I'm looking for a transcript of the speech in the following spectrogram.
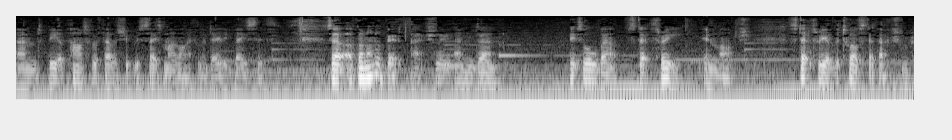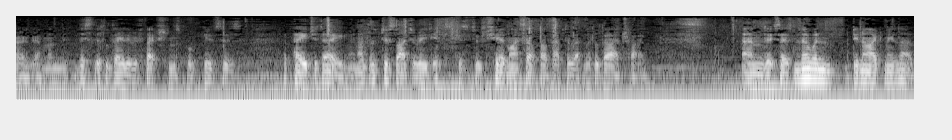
and be a part of a fellowship which saves my life on a daily basis. So I've gone on a bit actually, and uh, it's all about step three in March. Step three of the 12 step action program, and this little daily reflections book gives us a page a day, and I'd just like to read it just to cheer myself up after that little diatribe and it says, No one denied me love.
